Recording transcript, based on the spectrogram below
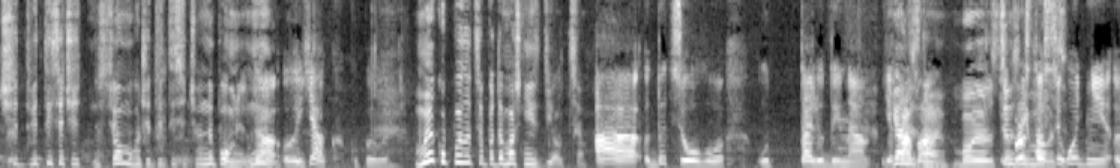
чи 2007 чи 2000, не пам'ятаю. да, Ну, е, як купили? ми купили це по домашній зділці. А до цього у та людина, яка Я не вам знаю, бо з і просто сьогодні е,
